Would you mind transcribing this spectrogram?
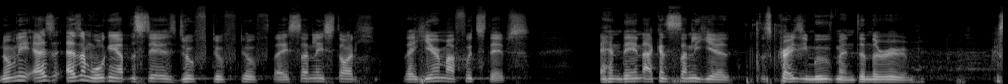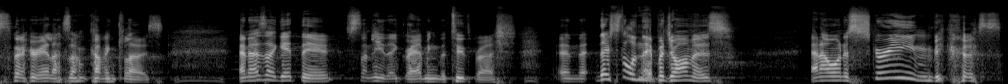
normally as, as I'm walking up the stairs, doof, doof, doof, they suddenly start, they hear my footsteps. And then I can suddenly hear this crazy movement in the room because they realize I'm coming close. And as I get there, suddenly they're grabbing the toothbrush and they're still in their pajamas. And I want to scream because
